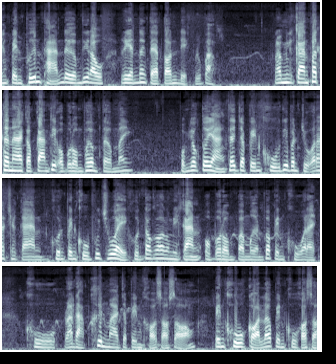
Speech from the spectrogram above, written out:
ยังเป็นพื้นฐานเดิมที่เราเรียนตั้งแต่ตอนเด็กหรือเปล่า เรามีการพัฒนากับการที่อบรมเพิ่มเติมไหมผมยกตัวอย่างถ้าจะเป็นครูที่บรรจุราชการ คุณเป็นครูผู้ช่วย คุณต้องก็ต้องมีการอบรมประเมินเพื่อเป็นครูอะไร ครูระดับขึ้นมาจะเป็นขอสอสองเป็นครูก่อนแล้วเป็นครูขอสอ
